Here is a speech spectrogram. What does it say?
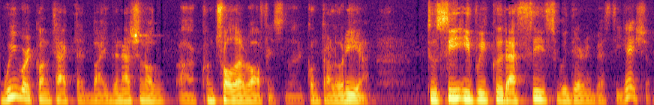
we were contacted by the National uh, Controller Office, the Contraloria, to see if we could assist with their investigation.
